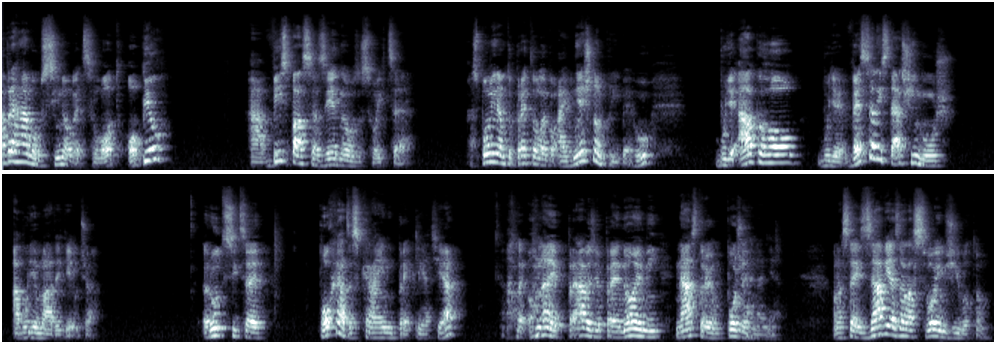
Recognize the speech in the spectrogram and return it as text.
Abrahamov synovec Lot opil a vyspal sa s jednou zo svojich dcer. A spomínam to preto, lebo aj v dnešnom príbehu bude alkohol, bude veselý starší muž a bude mladé dievča. Ruth síce pochádza z krajiny prekliatia, ale ona je práve že pre Noemi nástrojom požehnania. Ona sa jej zaviazala svojim životom.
